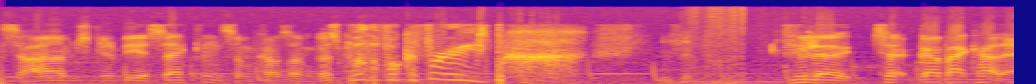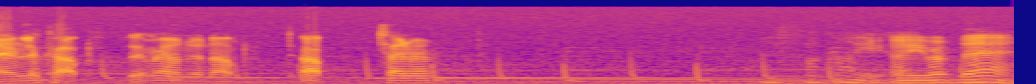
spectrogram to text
So I'm just gonna be a second. Someone comes up and goes, "Motherfucker, freeze!" if you look, t- go back out there and look up. Look round and up. Up. Turn around. You? Oh, you're up there.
